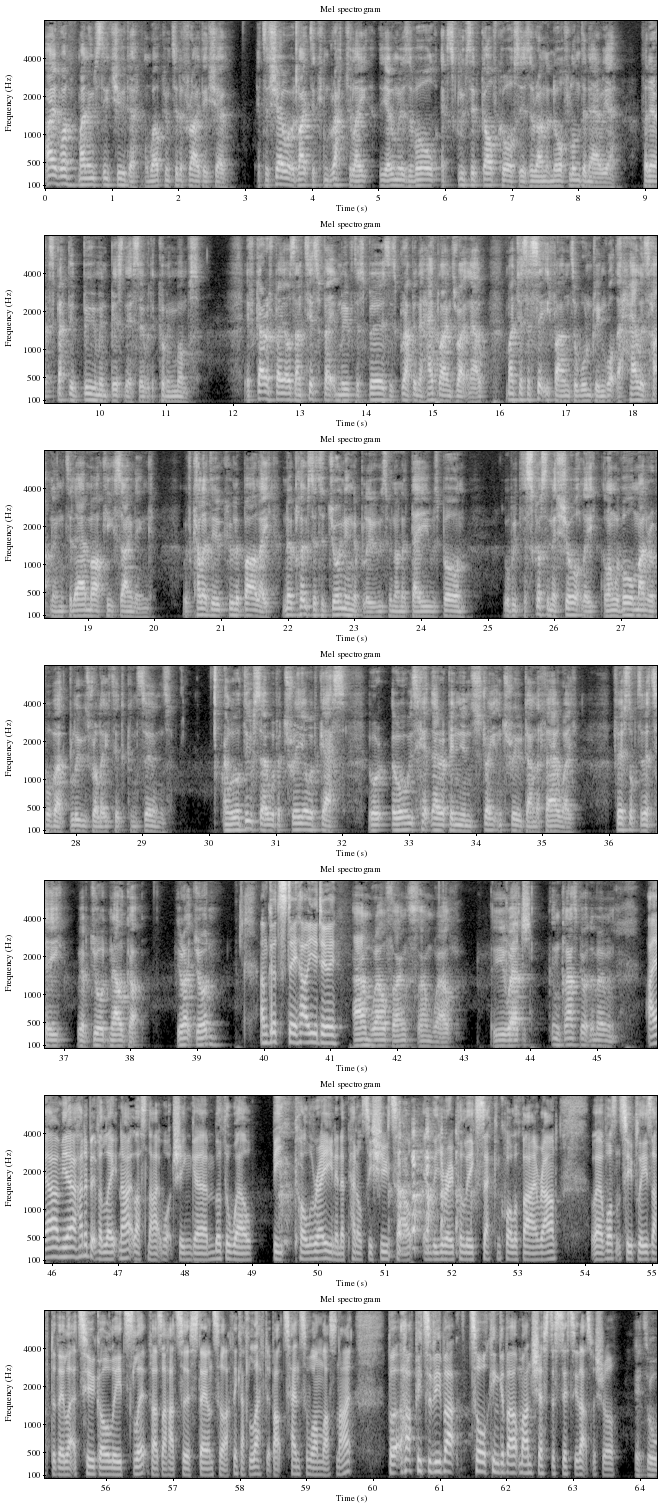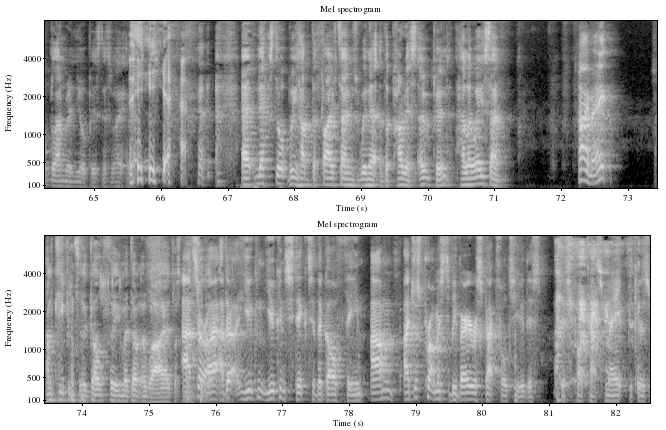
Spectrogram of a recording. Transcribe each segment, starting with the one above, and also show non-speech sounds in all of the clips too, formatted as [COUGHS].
Hi everyone, my name is Steve Tudor and welcome to the Friday Show. It's a show I would like to congratulate the owners of all exclusive golf courses around the North London area for their expected boom in business over the coming months. If Gareth Bale's anticipated move to Spurs is grabbing the headlines right now, Manchester City fans are wondering what the hell is happening to their marquee signing, with Kalidou Koulibaly no closer to joining the Blues than on the day he was born. We'll be discussing this shortly, along with all manner of other Blues-related concerns. And we will do so with a trio of guests who, are, who always hit their opinions straight and true down the fairway. First up to the tee, we have Jordan Elgott. You right, Jordan? I'm good, Steve. How are you doing? I'm well, thanks. I'm well. Are you uh, in Glasgow at the moment? I am, yeah. I had a bit of a late night last night watching uh, Motherwell beat Coleraine in a penalty shootout in the Europa League second qualifying round. Well, I wasn't too pleased after they let a two goal lead slip, as I had to stay until I think I left about 10 to 1 last night. But happy to be back talking about Manchester City, that's for sure. It's all glamour in your business, mate. [LAUGHS] yeah. [LAUGHS] uh, next up, we have the five times winner of the Paris Open. Hello, Asan. Hi, mate. I'm keeping to the golf theme. I don't know why. I just that's all right. I don't, you can you can stick to the golf theme. Um, I just promise to be very respectful to you this this podcast, [LAUGHS] mate, because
